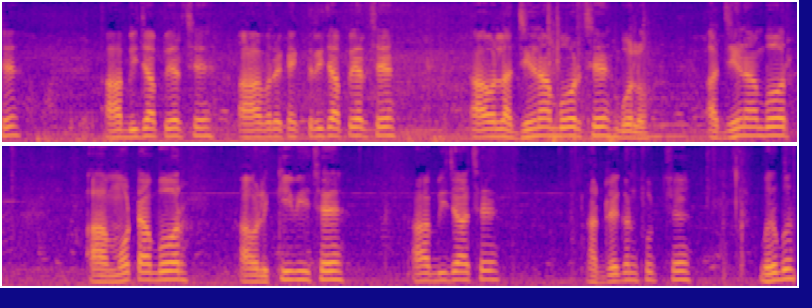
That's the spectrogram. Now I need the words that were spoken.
છે, આ બીજા પેર છે, આ વરે કંઈક ત્રીજા પેર છે, આ ઓલા ઝીણા બોર છે, બોલો. આ ઝીણા બોર, આ મોટા બોર, આ ઓલી કીવી છે આ બીજા છે. આ ડ્રેગન ફ્રૂટ છે. બરાબર?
